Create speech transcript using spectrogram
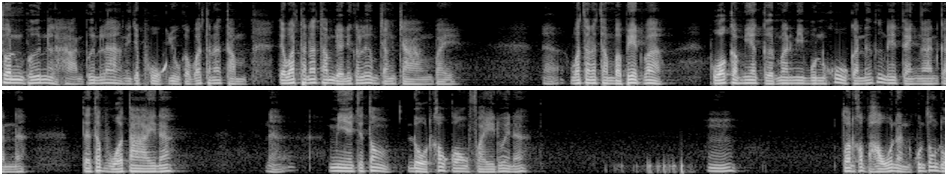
ชนพื้นฐานพื้นล่างนี่จะผูกอยู่กับวัฒนธรรม แต่วัฒนธรรมเดี๋ยวนี้ก็เริ่มจางๆไปนะวัฒนธรรมประเภทว่า ผัวกับเมียเกิดมามีบุญคู่กันนึกถึงได้แต่งงานกันนะ แต่ถ้าผัวตายนะนะเมียจะต้องโดดเข้ากองไฟด้วยนะ อืม อนเขาเผานั่นคุณต้องโด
